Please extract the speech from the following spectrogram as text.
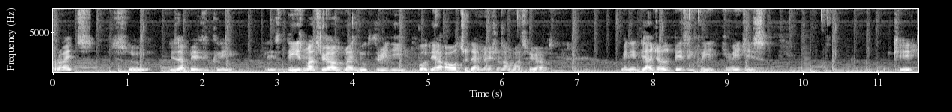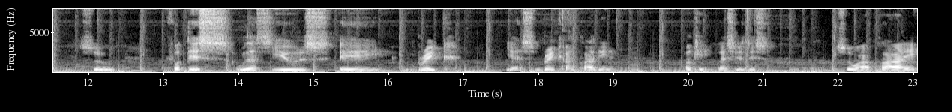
All right so these are basically these these materials might look 3d but they are all two-dimensional materials meaning they are just basically images okay so for this let's use a brick yes brick and cladding. Okay let's use this. So I apply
